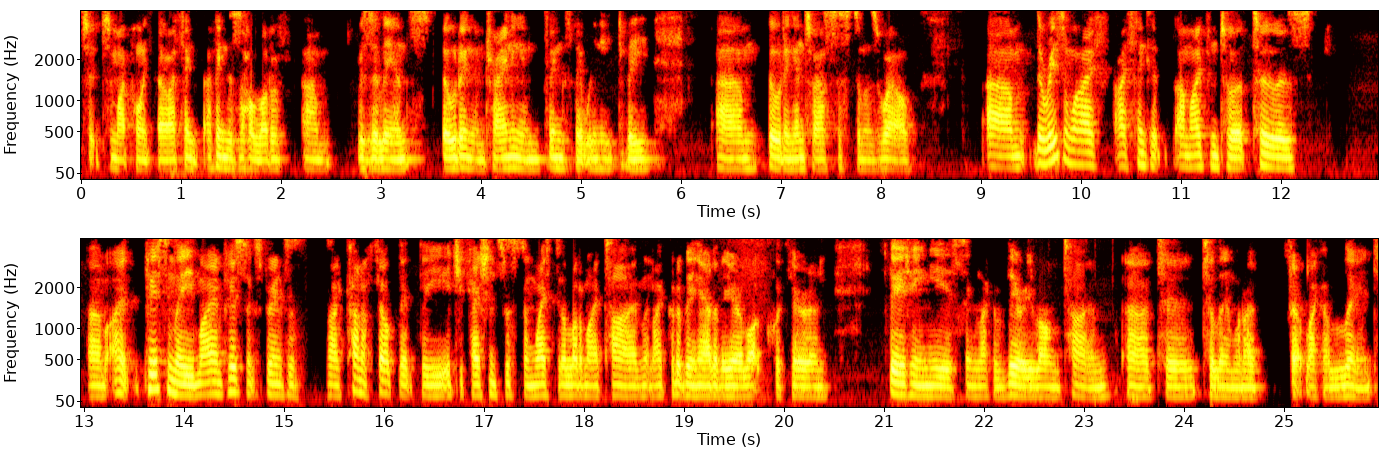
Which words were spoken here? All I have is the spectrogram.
to, to my point though. I think I think there's a whole lot of um, resilience building and training and things that we need to be um, building into our system as well. Um, the reason why I, th- I think it, I'm open to it too is um, I personally my own personal experiences I kind of felt that the education system wasted a lot of my time, and I could have been out of there a lot quicker. And 13 years seemed like a very long time uh, to to learn what I felt like I learned.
